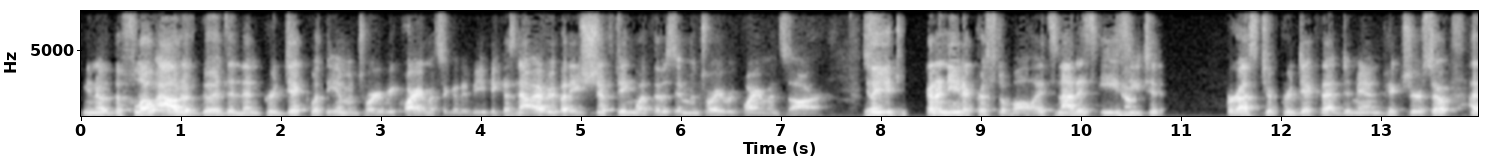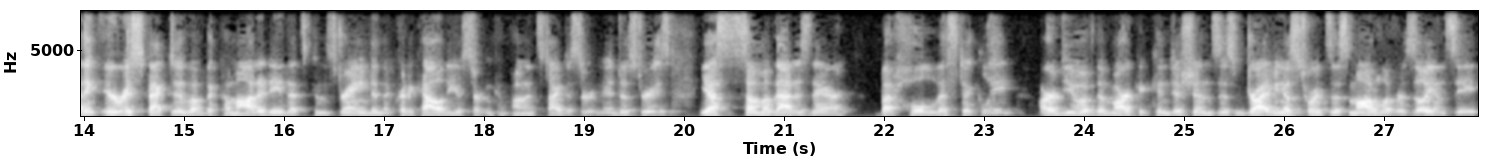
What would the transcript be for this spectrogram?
you know, the flow out of goods and then predict what the inventory requirements are going to be because now everybody's shifting what those inventory requirements are. Yeah. So you're going to need a crystal ball. It's not as easy yeah. today for us to predict that demand picture. So I think irrespective of the commodity that's constrained and the criticality of certain components tied to certain industries, yes, some of that is there, but holistically, our view of the market conditions is driving us towards this model of resiliency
